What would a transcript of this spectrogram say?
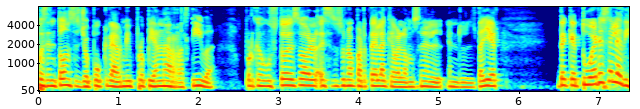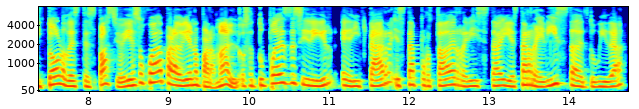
Pues entonces yo puedo crear mi propia narrativa, porque justo eso, es una parte de la que hablamos en el, en el taller, de que tú eres el editor de este espacio y eso juega para bien o para mal. O sea, tú puedes decidir editar esta portada de revista y esta revista de tu vida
